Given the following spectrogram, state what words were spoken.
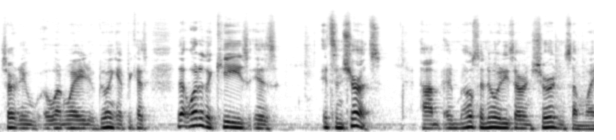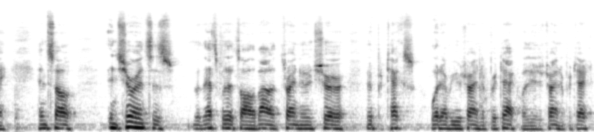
certainly one way of doing it because that one of the keys is it's insurance, um, and most annuities are insured in some way, and so insurance is that's what it's all about. Trying to ensure it protects whatever you're trying to protect, whether you're trying to protect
